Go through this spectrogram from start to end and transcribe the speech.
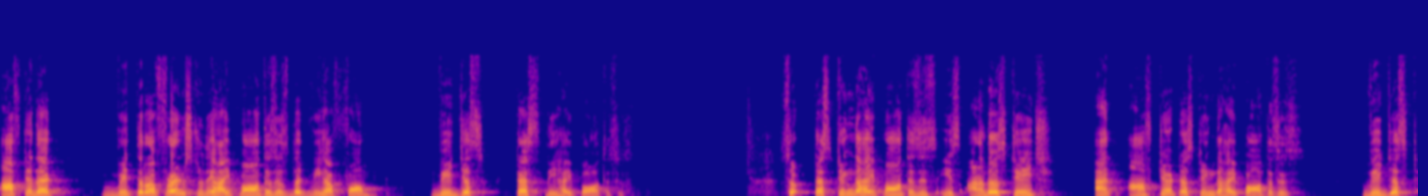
After that, with reference to the hypothesis that we have formed, we just test the hypothesis. So, testing the hypothesis is another stage and after testing the hypothesis, we just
